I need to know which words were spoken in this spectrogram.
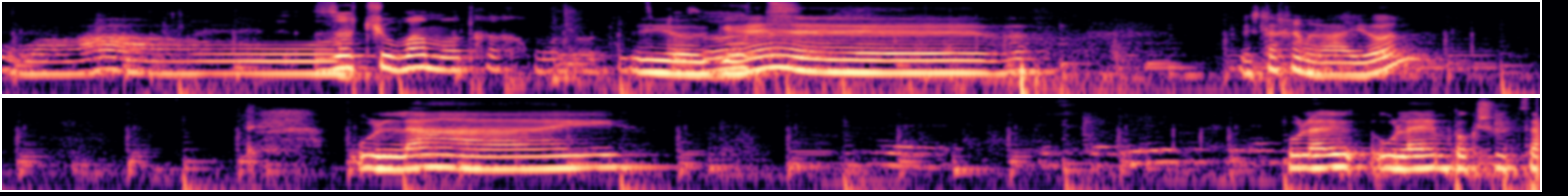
וואו. זו תשובה מאוד חכמונוגית כזאת. יוגב. יש לכם רעיון? אולי... אולי, אולי הם פגשו צו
